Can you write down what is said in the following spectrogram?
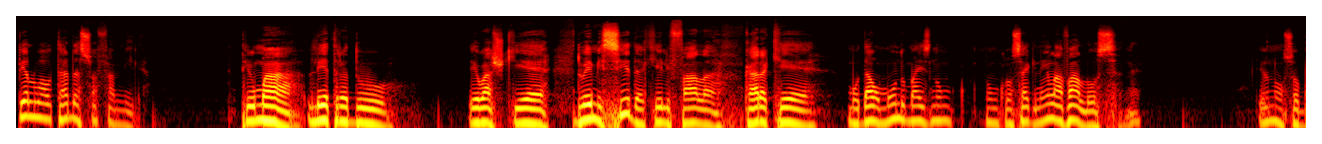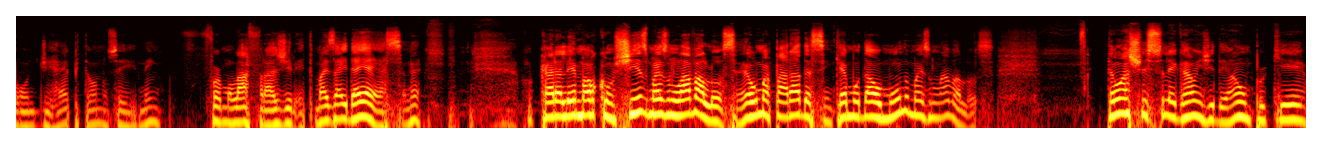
pelo altar da sua família. Tem uma letra do, eu acho que é do Emicida, que ele fala, o cara quer mudar o mundo, mas não, não consegue nem lavar a louça, né? Eu não sou bom de rap, então não sei nem formular a frase direito, mas a ideia é essa, né? O cara lê mal com X, mas não lava a louça. É uma parada assim, quer mudar o mundo, mas não lava a louça. Então acho isso legal em Gideão, porque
